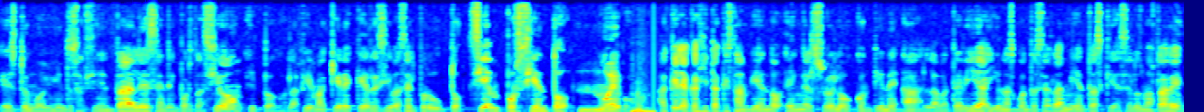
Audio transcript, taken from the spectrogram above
esto en movimientos accidentales, en importación y todo. La firma quiere que recibas el producto 100% nuevo. Aquella cajita que están viendo en el suelo contiene a la batería y unas cuantas herramientas que ya se los mostraré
